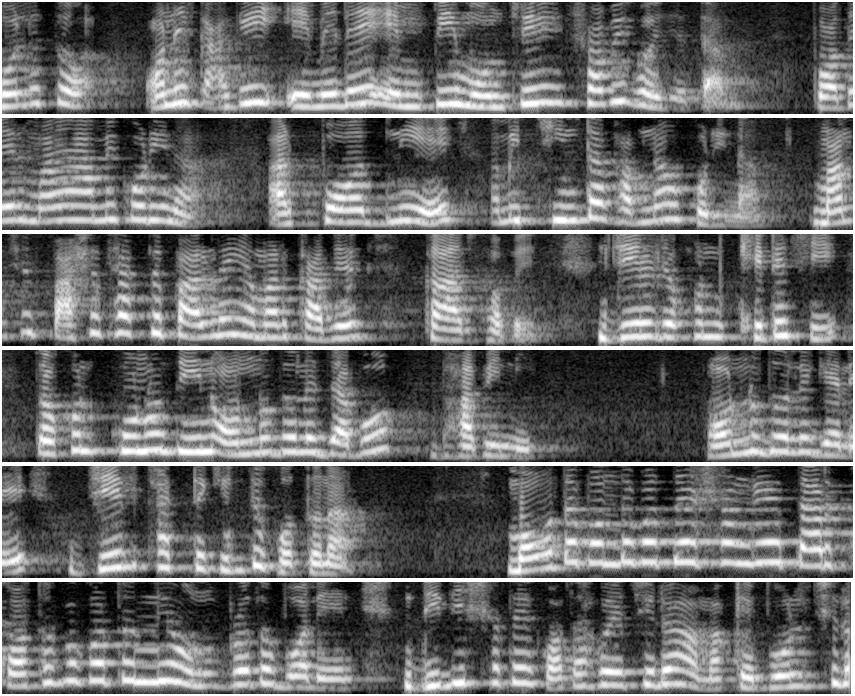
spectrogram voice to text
হলে তো অনেক আগেই এমএলএ এমপি মন্ত্রী সবই হয়ে যেতাম। পদের মায়া আমি করি না, আর পদ নিয়ে আমি চিন্তা ভাবনাও করি না। মানুষের পাশে থাকতে পারলেই আমার কাজের কাজ হবে। জেল যখন খেটেছি, তখন কোনো দিন অন্য দলে যাব ভাবিনি। অন্য দলে গেলে জেল খাটতে কিন্তু হতো না। মমতা বন্দ্যোপাধ্যায়ের সঙ্গে তার কথোপকথন নিয়ে অনুব্রত বলেন, দিদির সাথে কথা হয়েছিল, আমাকে বলছিল,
